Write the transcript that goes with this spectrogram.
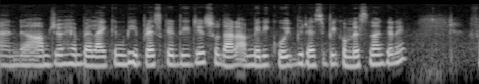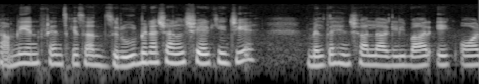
and आप जो है बेल आइकन भी प्रेस कर दीजिए सो दैट आप मेरी कोई भी रेसिपी को मिस ना करें. फैमिली एंड फ्रेंड्स के साथ ज़रूर मेरा चैनल शेयर कीजिए. मिलते हैं इंशाल्लाह अगली बार एक और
